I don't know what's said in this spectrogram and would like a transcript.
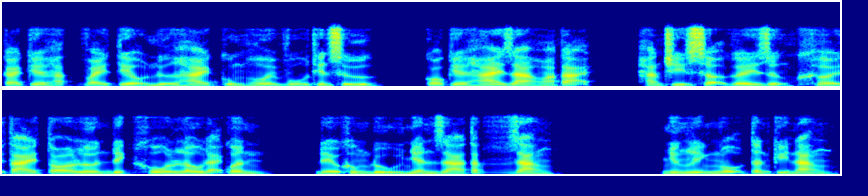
cái kia hắc váy tiểu nữ hải cùng hôi vũ thiên sứ, có kia hai gia hỏa tại, hắn chỉ sợ gây dựng khởi tái to lớn đích khô lâu đại quân, đều không đủ nhân ra tắc răng. Nhưng lĩnh ngộ tân kỹ năng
